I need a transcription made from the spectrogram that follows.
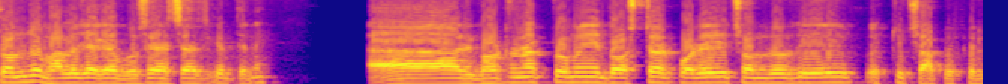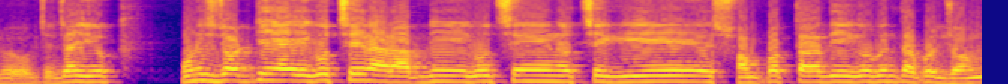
চন্দ্র ভালো জায়গায় বসে আছে আজকের দিনে। আর ঘটনাক্রমে দশটার পরে চন্দ্রদেব একটু চাপে ফেলবে বলছে, যাই হোক উনিশ ডট নিয়ে এগোচ্ছেন আর আপনি এগোচ্ছেন হচ্ছে গিয়ে সম্পদ তারা দিয়ে এগোবেন, তারপর জন্ম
